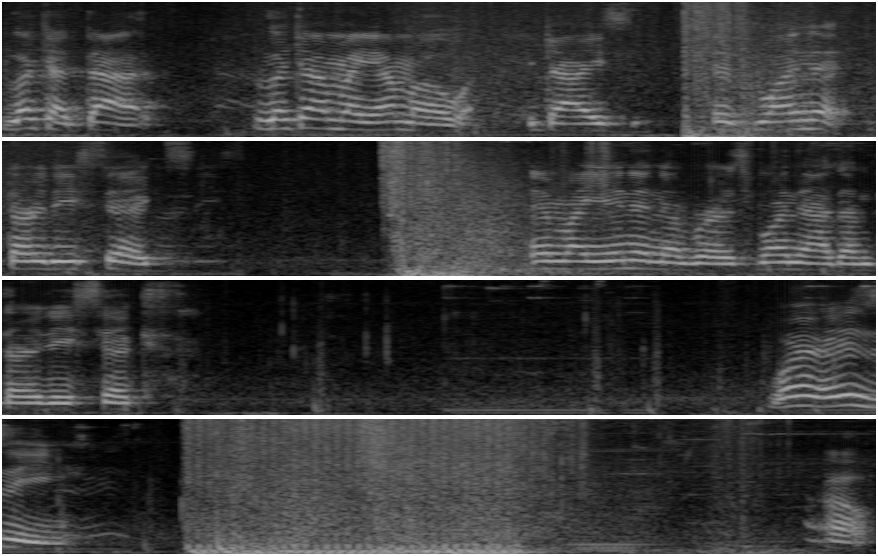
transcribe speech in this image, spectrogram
Look at that. Look at my ammo, guys. It's 136. And my unit number is 1 Adam 36. Where is he? Oh.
